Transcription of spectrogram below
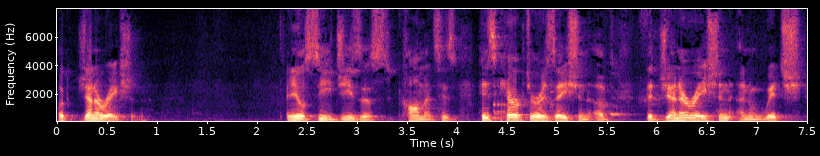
look, generation. And you'll see Jesus' comments, his, his characterization of the generation in which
